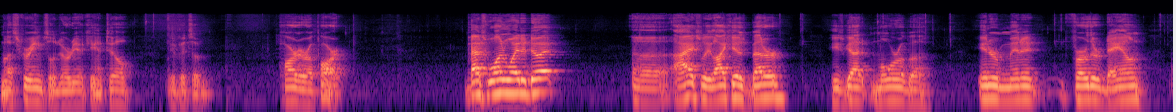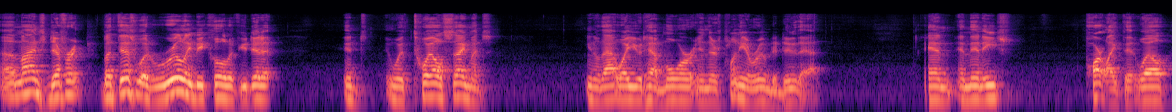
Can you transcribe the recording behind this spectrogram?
My screen's so dirty I can't tell if it's a part or a part. That's one way to do it. Uh, I actually like his better. He's got more of a intermittent further down. Uh, mine's different, but this would really be cool if you did it in, with 12 segments. You know, that way you'd have more and there's plenty of room to do that. And, and then each part like that, well,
